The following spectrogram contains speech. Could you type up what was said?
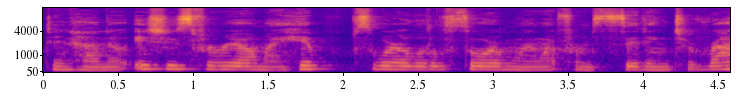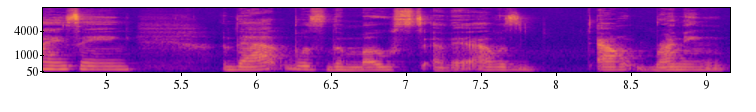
Didn't have no issues for real. My hips were a little sore when I went from sitting to rising. That was the most of it. I was out running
